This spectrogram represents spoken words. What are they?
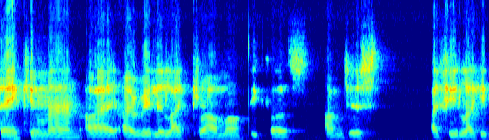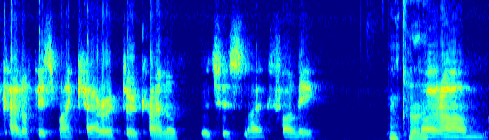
Thank you, man. I, I really like drama because I'm just, I feel like it kind of fits my character, kind of, which is like funny. Okay. But um,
